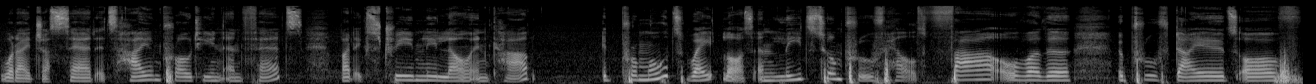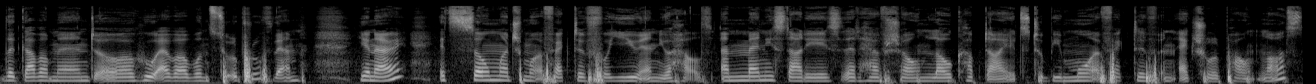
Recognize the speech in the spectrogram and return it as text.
what I just said, it's high in protein and fats, but extremely low in carb it promotes weight loss and leads to improved health far over the approved diets of the government or whoever wants to approve them. You know, it's so much more effective for you and your health. And many studies that have shown low carb diets to be more effective in actual pound loss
